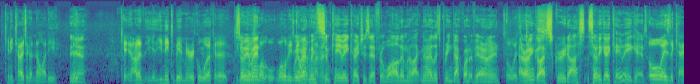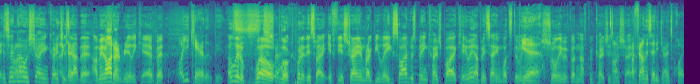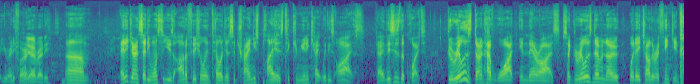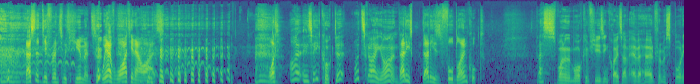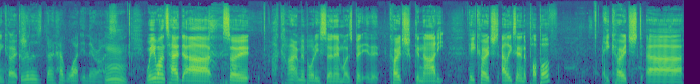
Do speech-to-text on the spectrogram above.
can he coach? I got no idea. But Yeah. Can, I don't. You need to be a miracle worker to, to So get we those went- wall, wallabies We going. went with some Kiwi coaches there for a while. Then we're like, no, let's bring back one of our own. It's always Our own case. guy screwed us, so we go Kiwi again. It's always the case. Is there right? no Australian coaches Okay. out there? I mean, I don't really care, but Oh, you care a little bit. a little. Well, look, put it this way: if the Australian rugby league side was being coached by a Kiwi, I'd be saying, "What's doing?" Yeah. Surely we've got enough good coaches in Australia. I found this Eddie Jones quote. You ready for it? yeah, ready. Um, Eddie Jones said he wants to use artificial intelligence to train his players to communicate with his eyes. Okay, this is the quote. Gorillas don't have white in their eyes, so gorillas never know what each other are thinking. That's the difference with humans. We have white in our eyes. what? Oh, has he cooked it? What's going on? That is that is full blown cooked. That's one of the more confusing quotes I've ever heard from a sporting coach. Gorillas don't have white in their eyes. Mm. We once had, uh, so I can't remember what his surname was, but it, Coach Gennady. He coached Alexander Popov. He coached uh,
